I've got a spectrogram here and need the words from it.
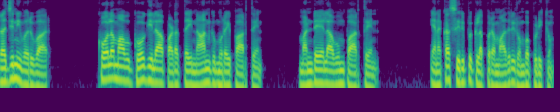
ரஜினி வருவார். கோலமாவு கோகிலா படத்தை நான்கு முறை பார்த்தேன். மண்டேலாவும் பார்த்தேன். எனக்கா சிரிப்பு கிளப்புற மாதிரி ரொம்ப பிடிக்கும்.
